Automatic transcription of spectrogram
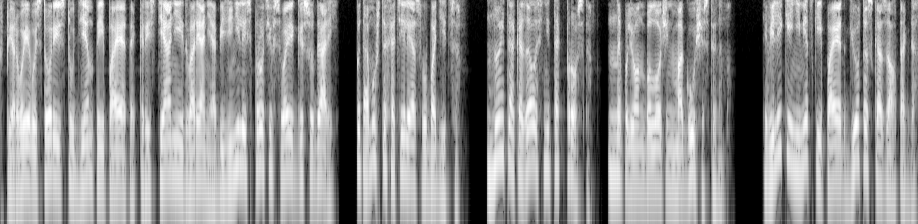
Впервые в истории студенты и поэты, крестьяне и дворяне объединились против своих государей, потому что хотели освободиться. Но это оказалось не так просто. Наполеон был очень могущественным. Великий немецкий поэт Гёте сказал тогда,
